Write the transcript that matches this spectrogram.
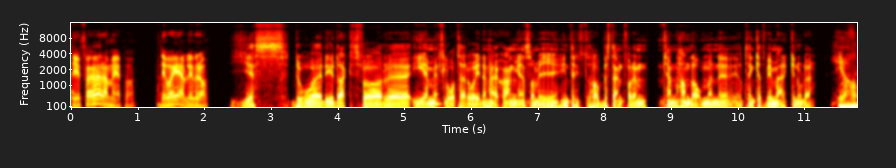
Det får jag höra med på. Det var jävligt bra. Yes, då är det ju dags för eh, Emils låt här då i den här genren som vi inte riktigt har bestämt vad den kan handla om. Men eh, jag tänker att vi märker nog det. Ja.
